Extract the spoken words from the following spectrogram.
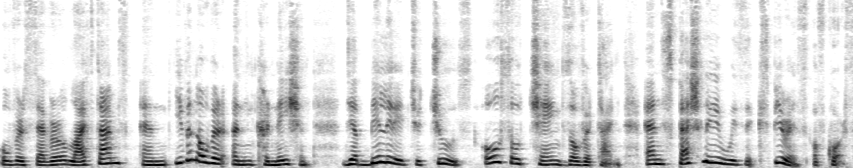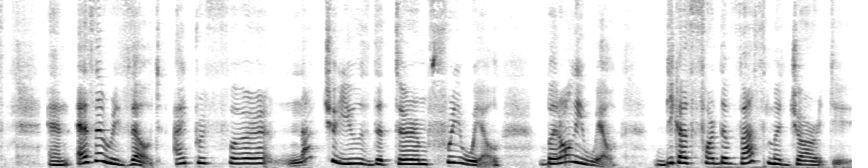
over several lifetimes and even over an incarnation, the ability to choose also changes over time, and especially with experience, of course. And as a result, I prefer not to use the term free will but only will, because for the vast majority,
